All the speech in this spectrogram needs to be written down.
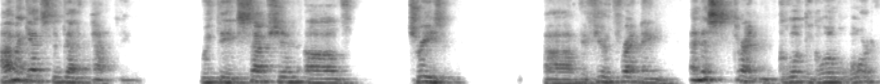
I'm against the death penalty, with the exception of treason. Uh, if you're threatening, and this threatened the global order,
